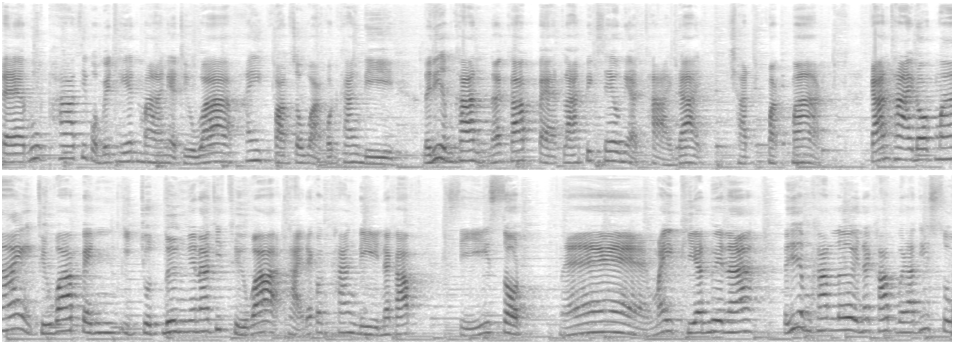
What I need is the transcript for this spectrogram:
แต่รูปภาพที่ผมไปเทสมาเนี่ยถือว่าให้ความสว่างค่อนข้างดีและที่สำคัญนะครับ 8 ล้านพิกเซลเนี่ยถ่ายได้ชัดมากๆ การถ่ายดอกไม้ถือว่าเป็นอีกจุดดึงเนี่ยนะที่ถือว่าถ่ายได้ค่อนข้างดีนะครับ สีสดแน่ไม่เพี้ยนด้วยนะ แต่ที่สำคัญเลยนะครับ เวลาที่ซู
